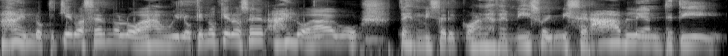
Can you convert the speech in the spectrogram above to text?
Ay, lo que quiero hacer no lo hago y lo que no quiero hacer, ay, lo hago. Ten misericordia de mí, soy miserable ante ti.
